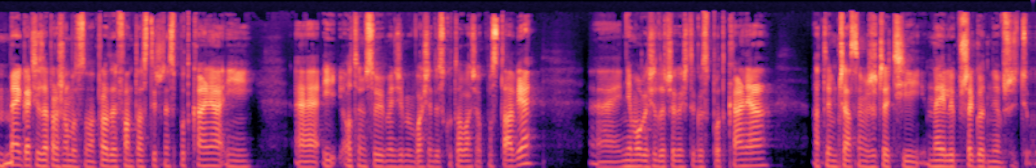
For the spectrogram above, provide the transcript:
Mega Cię zapraszam, bo są naprawdę fantastyczne spotkania i, e, i o tym sobie będziemy właśnie dyskutować o postawie. E, nie mogę się doczekać tego spotkania, a tymczasem życzę Ci najlepszego dnia w życiu.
